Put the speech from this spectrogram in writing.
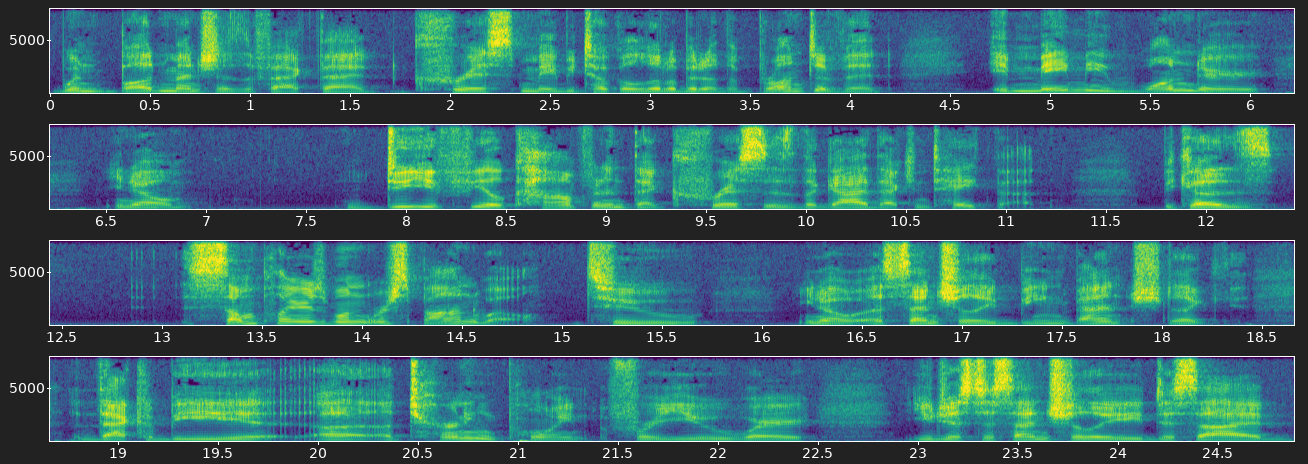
when Bud mentions the fact that Khris maybe took a little bit of the brunt of it, it made me wonder, you know, do you feel confident that Khris is the guy that can take that? because some players wouldn't respond well to, you know, essentially being benched. Like that could be a, a turning point for you where you just essentially decide,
